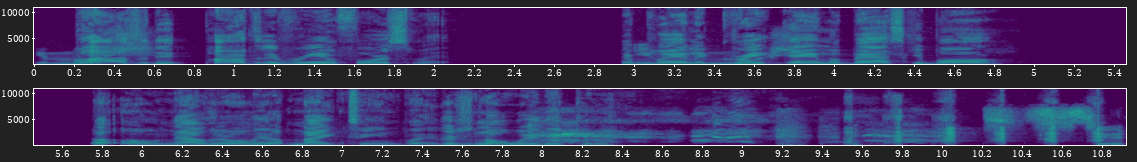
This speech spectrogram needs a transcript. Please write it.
you mush. positive, positive reinforcement. They're You- playing a you great mush. game of basketball. Uh oh, now they're only up 19, but there's no way they can.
